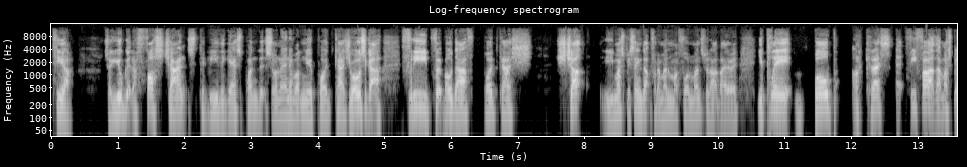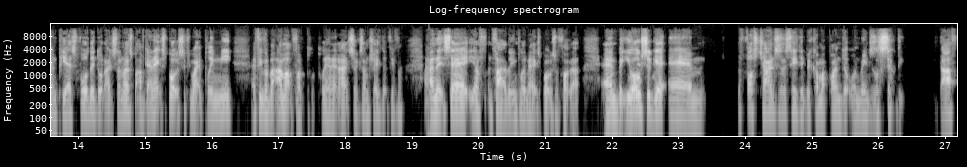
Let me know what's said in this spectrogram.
tier. So you'll get the first chance to be the guest pundits on any of our new podcasts. You also got a free Football Daft podcast sh- shirt. You must be signed up for a minimum of four months for that, by the way. You play Bob or Chris at FIFA. That must be on PS4. They don't actually know this, but I've got an Xbox if you want to play me at FIFA. But I'm up for playing it actually because I'm shite at FIFA. And it's uh, in fact I don't even play my Xbox, so fuck that. Um, but you also get um the first chance, as I say, to become a pundit on Rangers or Celtic daft.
